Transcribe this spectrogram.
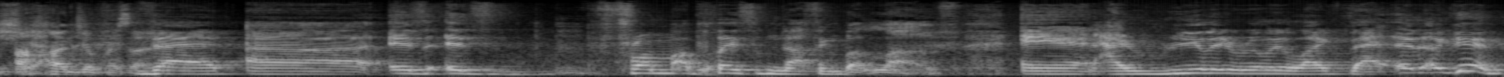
friendship. A hundred percent. That uh, is is from a place of nothing but love. And I really, really like that. And again,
